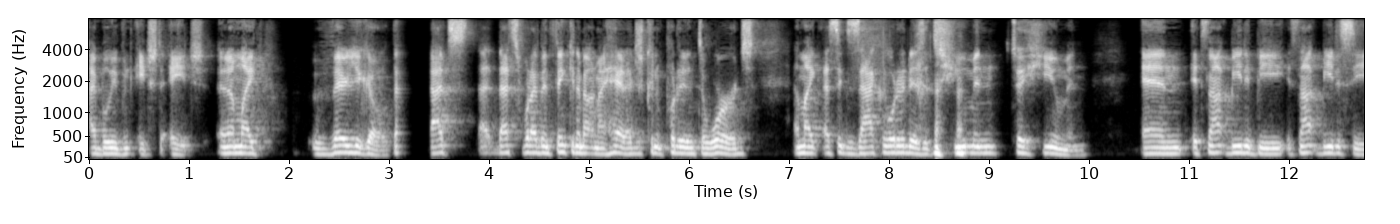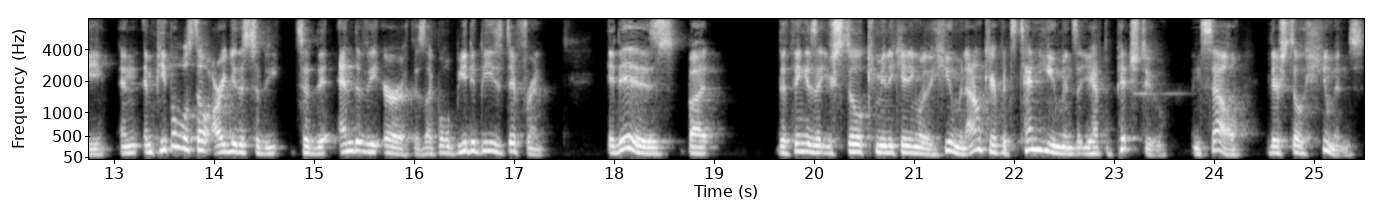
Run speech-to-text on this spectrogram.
I believe in H to H." And I'm like, "There you go. That, that's that, that's what I've been thinking about in my head. I just couldn't put it into words." I'm like, that's exactly what it is. It's human to human. And it's not B2B, it's not B2C. And and people will still argue this to the to the end of the earth. It's like, well, B2B is different. It is, but the thing is that you're still communicating with a human. I don't care if it's 10 humans that you have to pitch to and sell, they're still humans.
